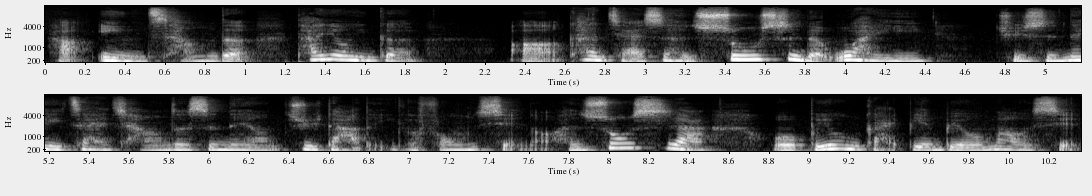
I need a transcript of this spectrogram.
好隐藏的。他用一个啊、看起来是很舒适的外衣，其实内在藏的是那样巨大的一个风险哦。很舒适啊，我不用改变，不用冒险，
